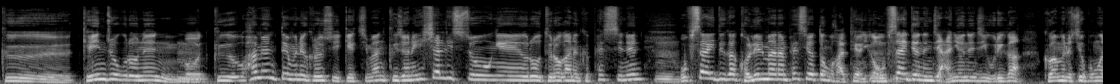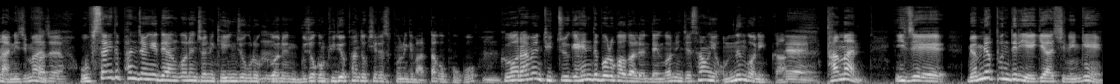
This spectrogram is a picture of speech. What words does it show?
그 개인적으로는 뭐그 화면 때문에 그럴 수 있겠지만 그 전에 히샬리송으로 들어가는 그 패스는 음. 옵사이드가 걸릴 만한 패스였던 것 같아요. 그러니까 옵사이드였는지 아니었는지 우리가 그 화면을 지금 본건 아니지만 맞아요. 음. 옵사이드 판정에 대한 거는 저는 개인적으로 그거는 무조건 비디오 판독실에서 보는 게 맞다고 보고 그거라면 뒤쪽에 핸드볼과 관련된 거는 이제 상황이 없는 거니까. 네. 다만 이제 몇몇 분들이 얘기하시는 게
